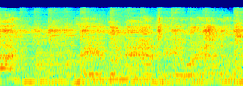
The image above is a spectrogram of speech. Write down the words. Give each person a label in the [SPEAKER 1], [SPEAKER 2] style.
[SPEAKER 1] like they will never tell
